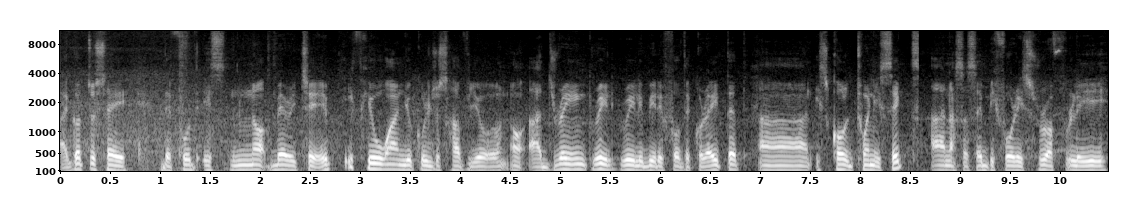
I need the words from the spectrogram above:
I got to say the food is not very cheap. If you want, you could just have your no, a drink, really, really beautiful decorated. Uh, it's called 26, and as I said before, it's roughly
